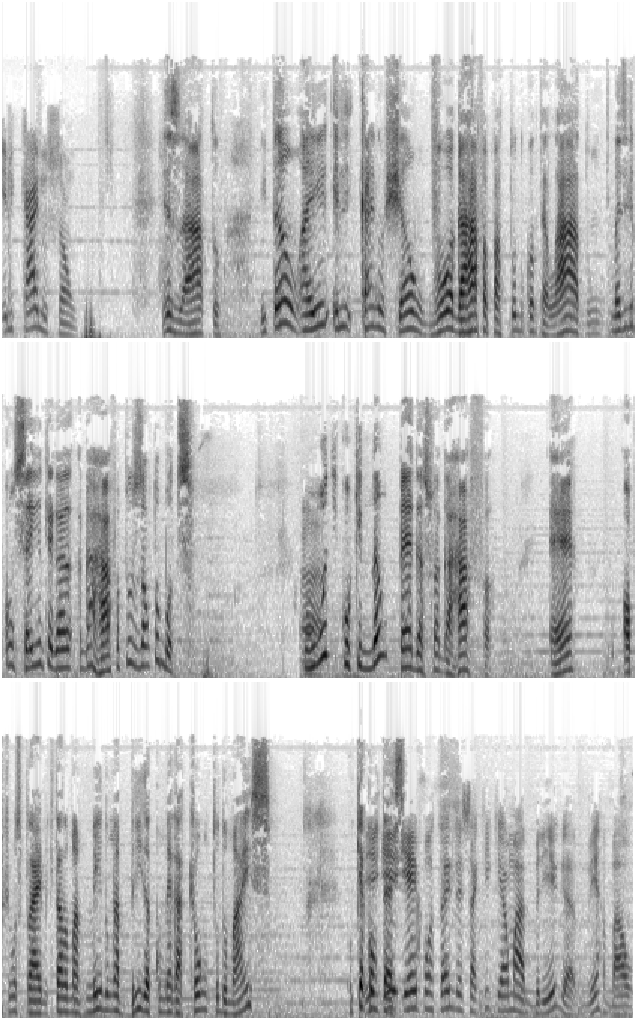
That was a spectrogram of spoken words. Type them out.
ele cai no chão. Exato. Então, aí ele cai no chão, voa a garrafa pra todo quanto é lado, mas ele consegue entregar a garrafa pros Autobots. Ah. O único que não pega a sua garrafa é Optimus Prime, que tá no meio de uma briga com o Megatron e tudo mais. O que E- acontece? E, e é importante deixar aqui que é uma briga verbal.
